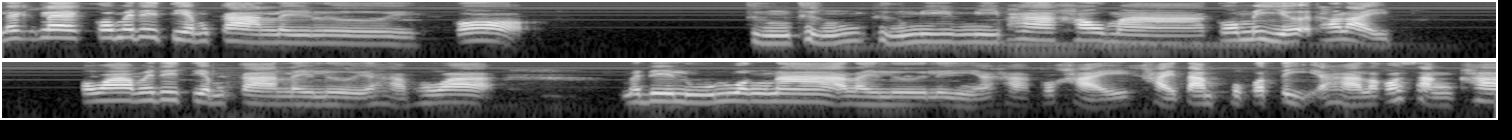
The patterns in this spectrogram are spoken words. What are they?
แรก ๆ ก็ไม่ได้เตรียมการเลยเลย ก็ถึงถึงถึงมีมีผ้าเข้ามา ก็ไม่เยอะเท่าไหร่ เพราะว่าไม่ได้เตรียมการอะไรเลยอะค่ะ เพราะว่าไม่ได้รู้ล่วงหน้าอะไรเลยอะไรอย่างเงี้ยค่ะ ก็ขายขายตามปกติอะค่ะ แล้วก็สั่งค่า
